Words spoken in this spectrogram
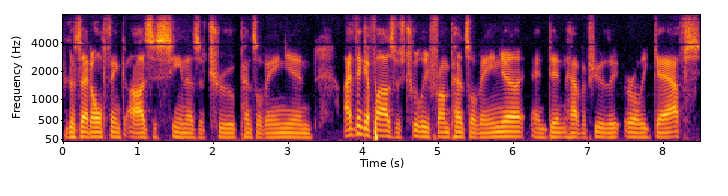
because I don't think Oz is seen as a true Pennsylvanian. I think if Oz was truly from Pennsylvania and didn't have a few of the early gaffes,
